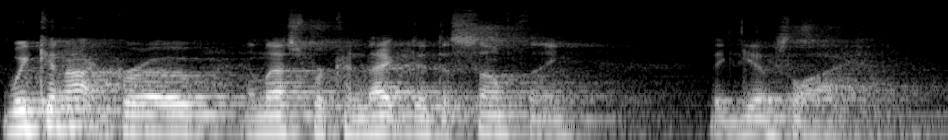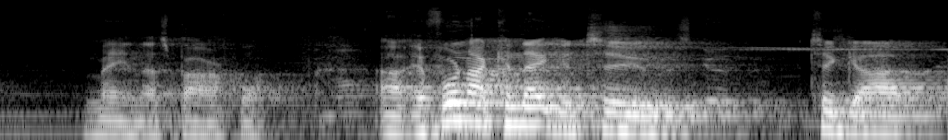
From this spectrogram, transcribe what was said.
we cannot grow unless we're connected to something that gives life. Man, that's powerful. Uh, if we're not connected to, to God,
